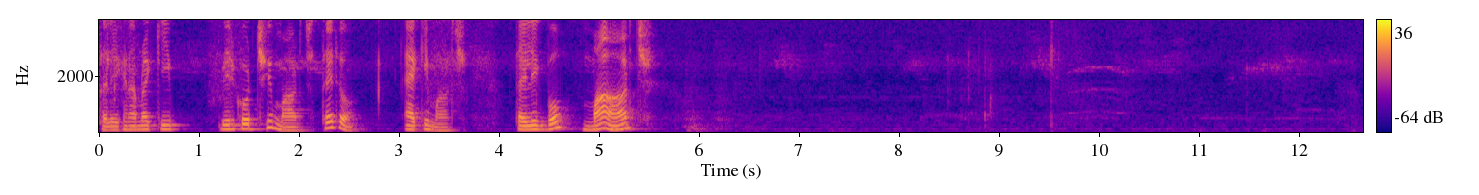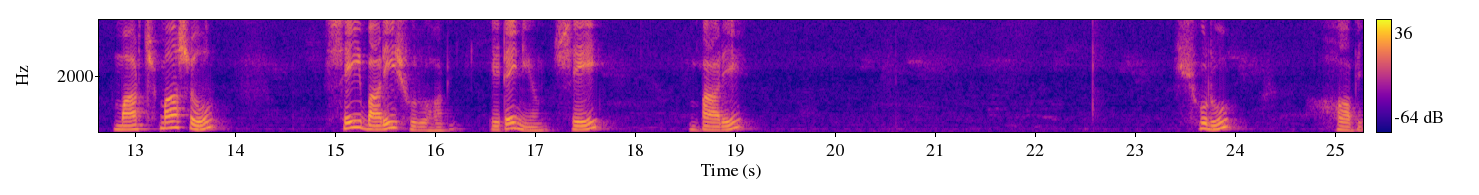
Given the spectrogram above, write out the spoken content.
তাহলে এখানে আমরা কি বের করছি? মার্চ, তাই তো? একই মার্চ। তাই লিখব মার্চ মার্চ মাসও সেই বারেই শুরু হবে। এটাই নিয়ম। সেই বারে শুরু হবে।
